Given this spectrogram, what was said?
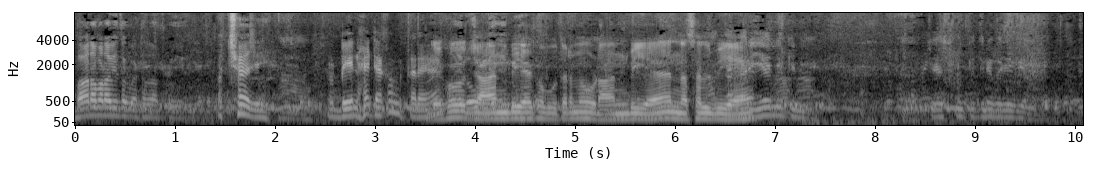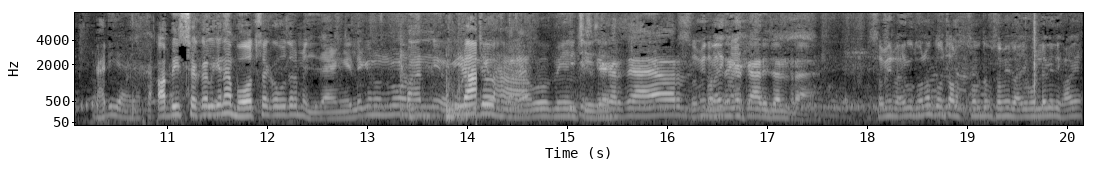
बारह बारह बजे तक बैठा रात को अच्छा जी। तो डे नाइट का उतर है। देखो जान भी है कबूतर में उड़ान भी है नस्ल भी है। कितने बजे घर ही आएगा अब इस शक्ल के ना बहुत से कबूतर मिल जाएँगे लेकिन उनमें उड़ान नहीं होगी। उड़ान जो हाँ वो मेन चीज़ है। घर से आया और सुमित भाई का क्या रिज़ल्ट रहा है? समीर भाई को दो ना दो चार शब्द समीर भाई बोल लेके दिखाए।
